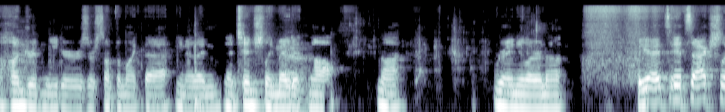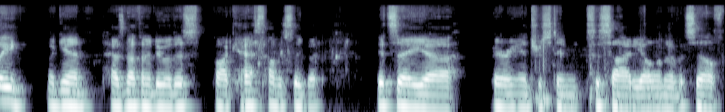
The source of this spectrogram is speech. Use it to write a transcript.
hundred meters or something like that. You know, they intentionally made it not not granular enough. But yeah, it's it's actually again has nothing to do with this podcast, obviously, but it's a uh, very interesting society all in and of itself.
